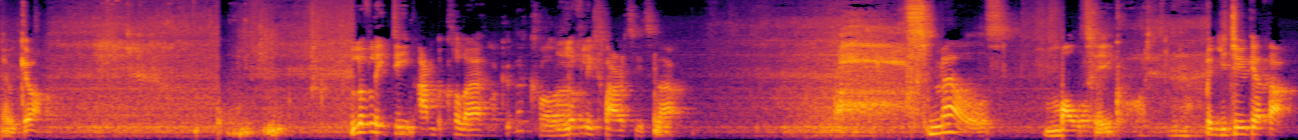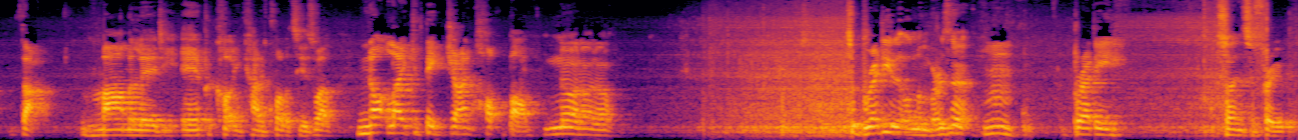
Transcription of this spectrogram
There we go. Lovely deep amber colour. Look at the colour. Lovely clarity to that. Smells malty, God, but you do get that that marmaladey apricot kind of quality as well. Not like a big giant hot bomb. No, no, no. It's a bready little number, isn't it? Hmm. bready, sense of fruit.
